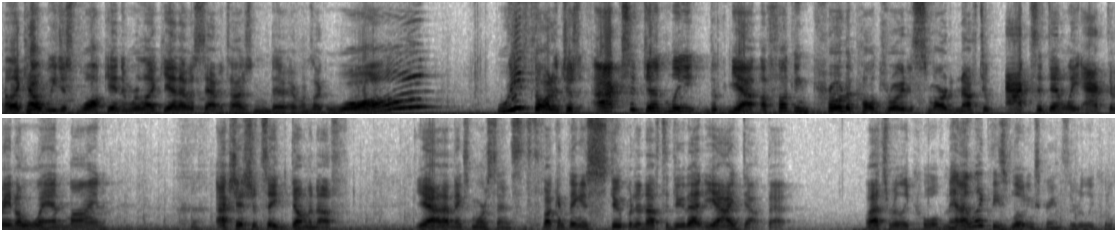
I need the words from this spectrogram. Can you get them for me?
I like how we just walk in and we're like, yeah, that was sabotage, and everyone's like, what? We thought it just accidentally... The, yeah, a fucking protocol droid is smart enough to accidentally activate a landmine. Actually, I should say dumb enough. Yeah, that makes more sense. The fucking thing is stupid enough to do that? Yeah, I doubt that. Well, that's really cool. Man, I like these loading screens. They're really cool.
